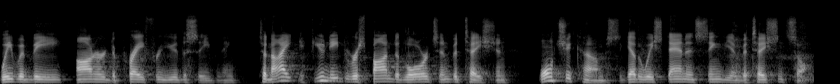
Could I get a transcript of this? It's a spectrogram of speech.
We would be honored to pray for you this evening. Tonight, if you need to respond to the Lord's invitation, won't you come? Together we stand and sing the invitation song.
